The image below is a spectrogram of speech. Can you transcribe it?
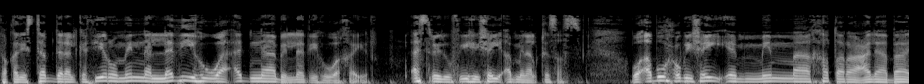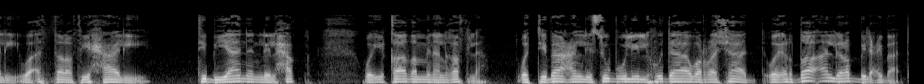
فقد استبدل الكثير منا الذي هو أدنى بالذي هو خير. أسرد فيه شيئا من القصص وأبوح بشيء مما خطر على بالي وأثر في حالي تبيانا للحق وإيقاظا من الغفلة واتباعا لسبل الهدى والرشاد وإرضاء لرب العباد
